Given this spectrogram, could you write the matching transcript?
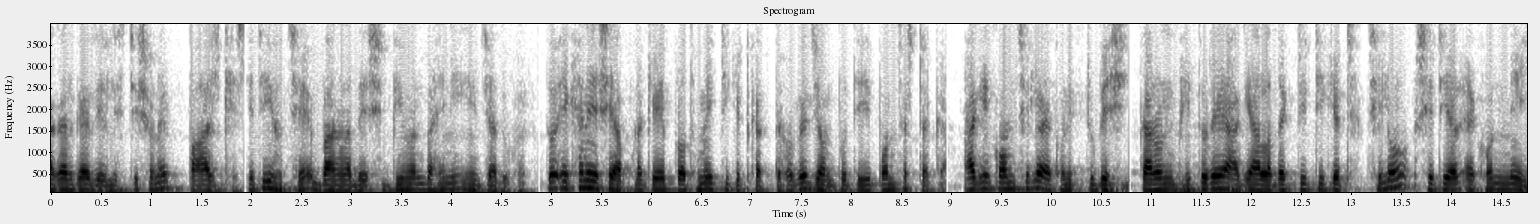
Agargaon rail স্টেশনের পাশ ঘেঁষে। এটি হচ্ছে বাংলাদেশ বিমান বাহিনী জাদুঘর। তো এখানে এসে আপনাকে প্রথমেই টিকিট কাটতে হবে জনপ্রতি পঞ্চাশ টাকা। আগে কম ছিল, এখন একটু বেশি। কারণ ভিতরে আগে আলাদা একটি টিকিট ছিল, সেটি আর এখন নেই,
